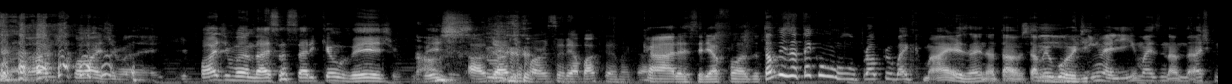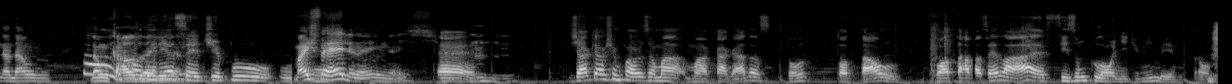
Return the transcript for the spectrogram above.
Powers pode, moleque. Pode mandar essa série que eu vejo. Nossa. Vejo. A de Austin Powers seria bacana, cara. Cara, seria foda. Talvez até com o próprio Mike Myers, né? Ainda tá, tá meio gordinho ali, mas ainda- acho que ainda dá um, dá um Ele caldo poderia ainda. ser tipo. o- Mais o- velho, né? Mas- É, Uhum. já que Austin Powers é uma, uma cagada to- total, botava, sei lá, ah, fiz um clone de mim mesmo. Pronto.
